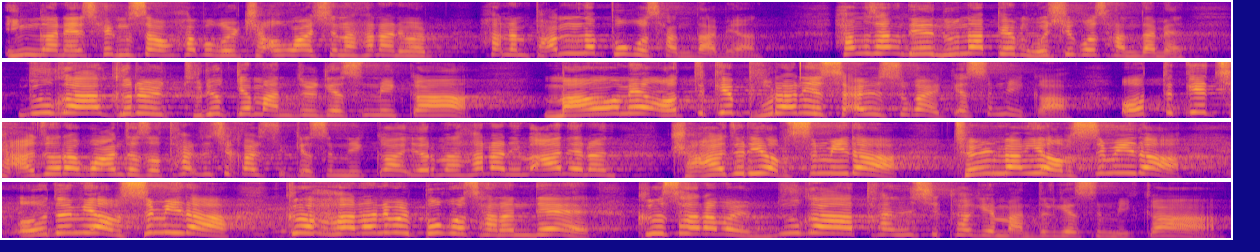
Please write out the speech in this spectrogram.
인간의 생사 화복을 좌우하시는 하나님을 하는 밤낮 보고 산다면 항상 내 눈앞에 모시고 산다면 누가 그를 두렵게 만들겠습니까? 마음에 어떻게 불안이 쌓일 수가 있겠습니까? 어떻게 좌절하고 앉아서 탈식할 수 있겠습니까? 여러분 하나님 안에는 좌절이 없습니다 절망이 없습니다 어둠이 없습니다 그 하나님을 보고 사는데 그 사람을 누가 탄식하게 만들겠습니까?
